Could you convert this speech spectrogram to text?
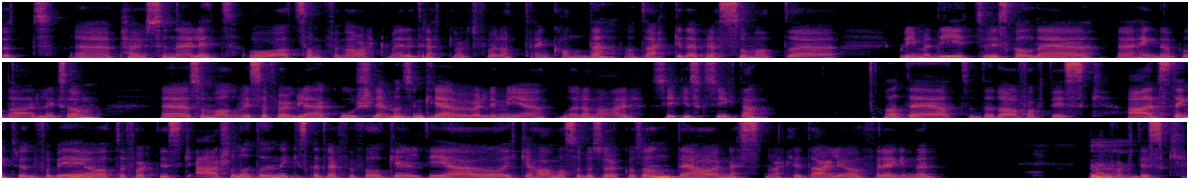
måttet eh, pause ned litt, og at samfunnet har vært mer tilrettelagt for at en kan det. At det er ikke det presset om at eh, bli med dit, vi skal det, eh, heng deg på der, liksom. Eh, som vanligvis selvfølgelig er koselig, men som krever veldig mye når en er psykisk syk, da. Og at det at det da faktisk er stengt rundt forbi, og at det faktisk er sånn at en ikke skal treffe folk hele tida og ikke ha masse besøk og sånn, det har nesten vært litt deilig òg, for egen del, Mm. faktisk.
